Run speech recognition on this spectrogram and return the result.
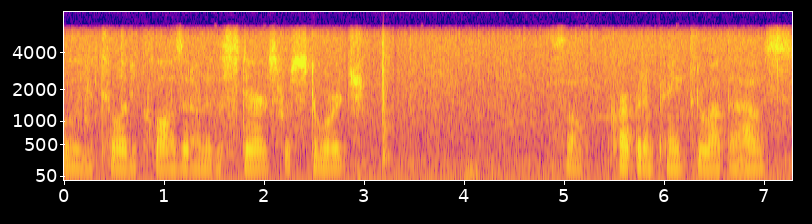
Little utility closet under the stairs for storage. So carpet and paint throughout the house.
